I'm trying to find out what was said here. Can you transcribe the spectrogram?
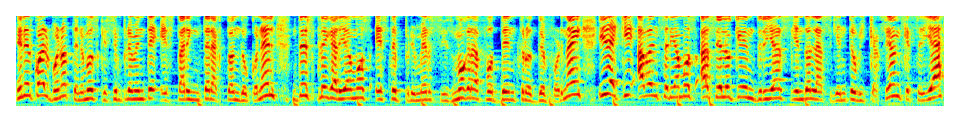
en el cual bueno tenemos que simplemente estar interactuando con él desplegaríamos este primer sismógrafo dentro de Fortnite y de aquí avanzaríamos hacia lo que vendría siendo la siguiente ubicación que sería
